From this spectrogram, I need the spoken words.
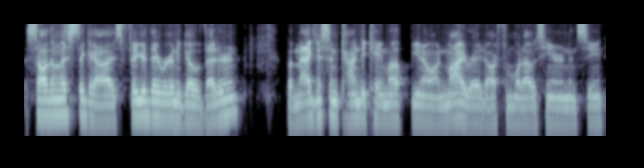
I saw the list of guys, figured they were going to go veteran, but Magnussen kind of came up, you know, on my radar from what I was hearing and seeing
